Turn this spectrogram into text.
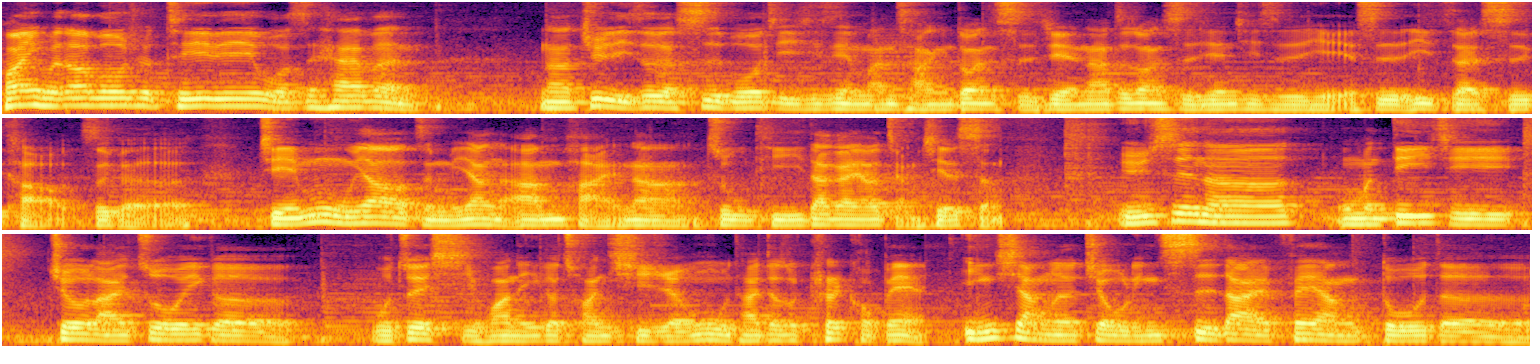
欢迎回到 Vulture TV，我是 Heaven。那距离这个试播集其实也蛮长一段时间，那这段时间其实也是一直在思考这个节目要怎么样的安排，那主题大概要讲些什么。于是呢，我们第一集就来做一个我最喜欢的一个传奇人物，他叫做 Kurt Cobain，影响了九零世代非常多的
